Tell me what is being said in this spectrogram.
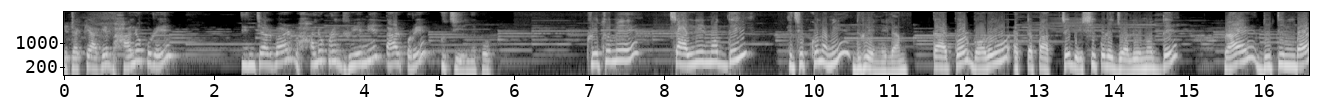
এটাকে আগে ভালো করে তিন চারবার ভালো করে ধুয়ে নিয়ে তারপরে কুচিয়ে নেব। প্রথমে চালনির মধ্যেই কিছুক্ষণ আমি ধুয়ে নিলাম। তারপর বড় একটা পাত্রে বেশি করে জলের মধ্যে প্রায় দু তিনবার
